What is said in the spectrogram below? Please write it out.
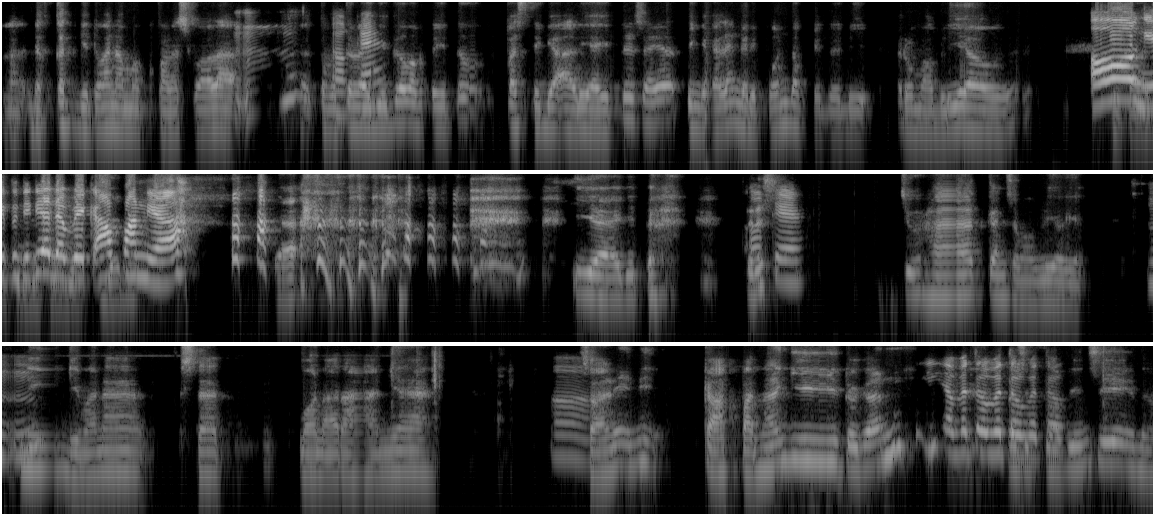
uh, deket gitu kan sama kepala sekolah. Kebetulan okay. juga waktu itu pas tiga alia itu saya tinggalnya nggak di pondok gitu di rumah beliau. Oh gitu, jadi ada backupan ya? ya. iya gitu terus okay. curhat kan sama beliau ya mm -hmm. ini gimana Ustaz mau arahannya hmm. soalnya ini kapan lagi gitu kan? Iya betul betul Masih betul. provinsi itu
